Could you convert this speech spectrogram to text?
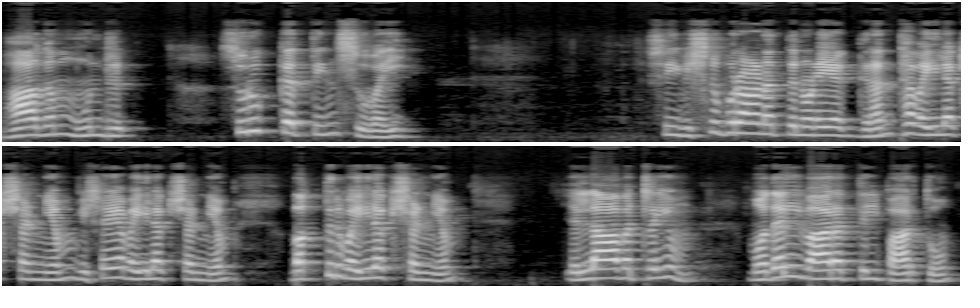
பாகம் மூன்று சுருக்கத்தின் சுவை ஸ்ரீ விஷ்ணு புராணத்தினுடைய கிரந்த வைலக்ஷண்யம் விஷய வைலக்ஷண்யம் பக்திரு வைலக்ஷண்யம் எல்லாவற்றையும் முதல் வாரத்தில் பார்த்தோம்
